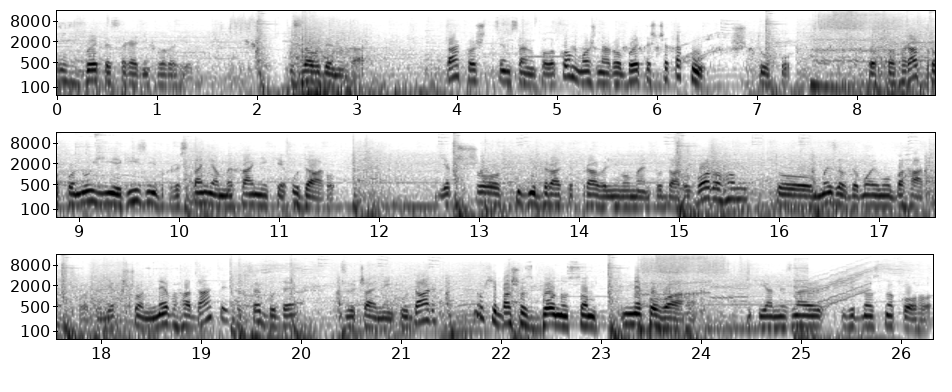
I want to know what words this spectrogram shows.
вбити середніх ворогів за один удар. Також цим самим кулаком можна робити ще таку штуку. Тобто гра пропонує різні використання механіки удару. Якщо підібрати правильний момент удару ворогом, то ми завдамо йому багато шкоди. Якщо не вгадати, то це буде звичайний удар, ну хіба що з бонусом неповага. Я не знаю відносно кого,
